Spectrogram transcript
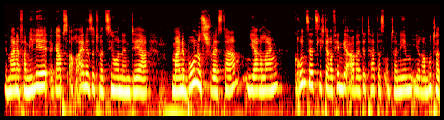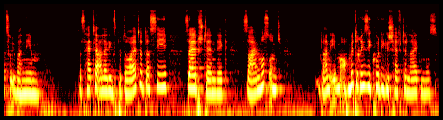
In meiner Familie gab es auch eine Situation, in der meine Bonusschwester jahrelang grundsätzlich darauf hingearbeitet hat, das Unternehmen ihrer Mutter zu übernehmen. Das hätte allerdings bedeutet, dass sie selbstständig sein muss und dann eben auch mit Risiko die Geschäfte leiten muss.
